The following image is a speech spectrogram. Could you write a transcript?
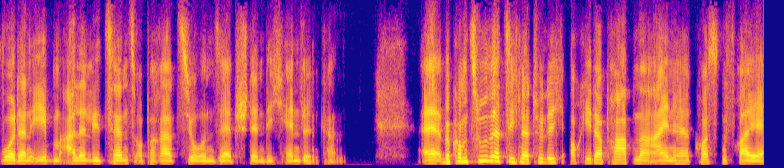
wo er dann eben alle Lizenzoperationen selbstständig handeln kann. Er bekommt zusätzlich natürlich auch jeder Partner eine kostenfreie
